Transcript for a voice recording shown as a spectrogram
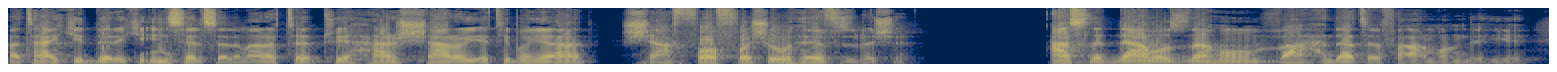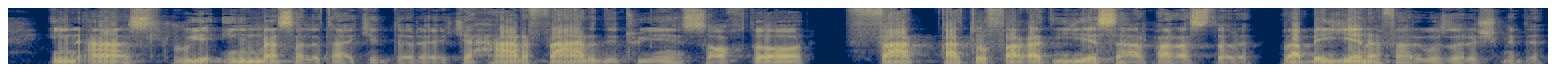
و تاکید داره که این سلسله مراتب توی هر شرایطی باید شفاف باشه و حفظ بشه. اصل دوازدهم وحدت فرماندهیه این اصل روی این مسئله تاکید داره که هر فردی توی این ساختار فقط و فقط یه سرپرست داره و به یه نفر گزارش میده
